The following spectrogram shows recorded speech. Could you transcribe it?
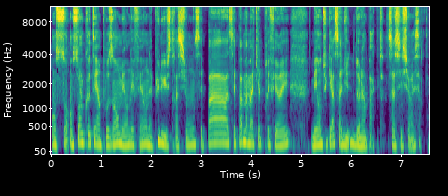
on, sent, on sent le côté imposant, mais en effet, on n'a plus d'illustration. C'est pas, c'est pas ma maquette préférée, mais en tout cas, ça a du- de l'impact. Ça, c'est sûr et certain.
